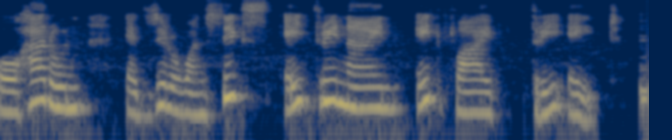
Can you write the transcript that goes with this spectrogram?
or Harun at 016 839 8538.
